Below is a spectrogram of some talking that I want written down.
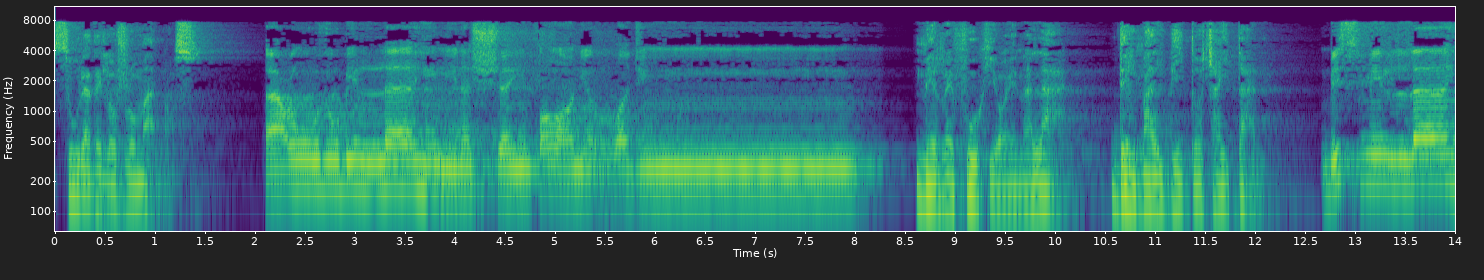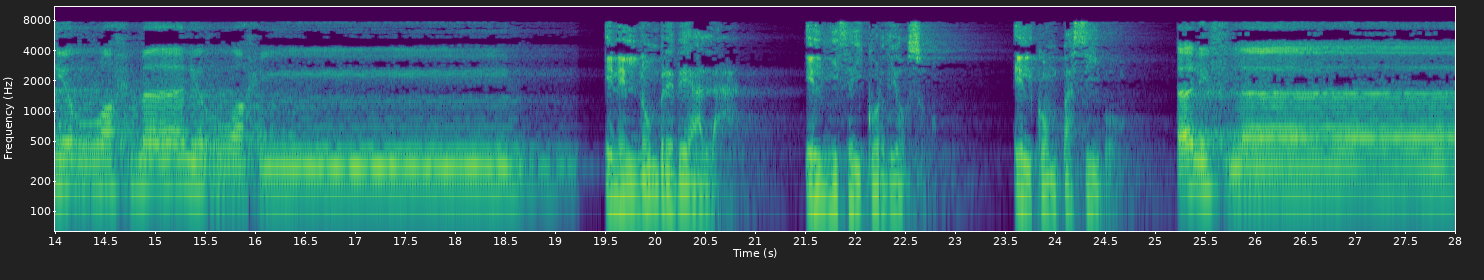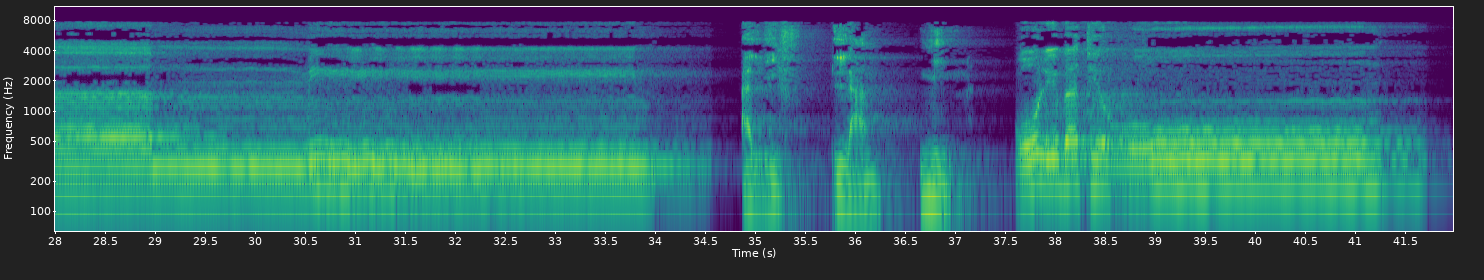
Sura de los Romanos. Me refugio en Alá del maldito Shaitán. En el nombre de Alá, el misericordioso, el compasivo. Alif, Lam, Mim. غلبت الروم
